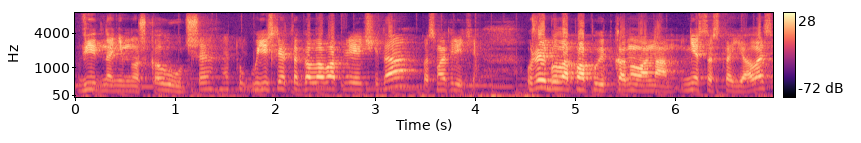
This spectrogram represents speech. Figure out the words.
видно немножко лучше, если это голова плечи, да, посмотрите. Уже была попытка, но она не состоялась.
